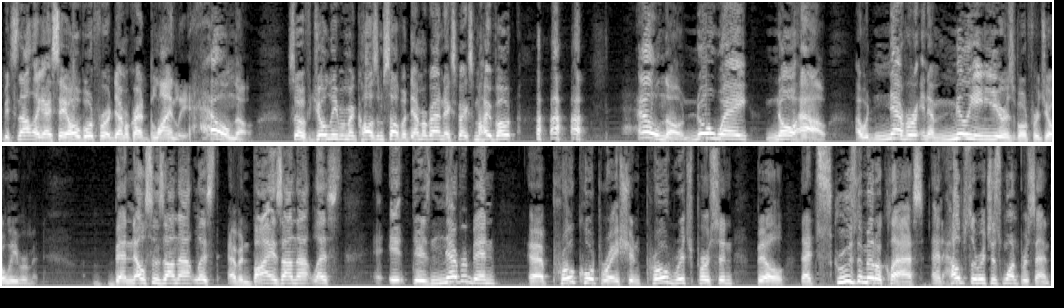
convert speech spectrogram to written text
it's not like I say, oh, vote for a Democrat blindly. Hell no. So if Joe Lieberman calls himself a Democrat and expects my vote, hell no. No way, no how. I would never in a million years vote for Joe Lieberman. Ben Nelson's on that list. Evan Bayh is on that list. It, there's never been a pro-corporation, pro-rich person bill that screws the middle class and helps the richest 1%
